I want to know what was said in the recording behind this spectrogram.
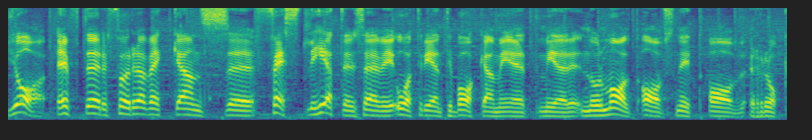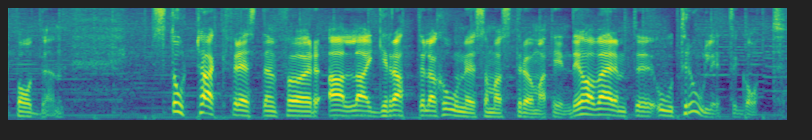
Ja, efter förra veckans eh, festligheter så är vi återigen tillbaka med ett mer normalt avsnitt av Rockpodden. Stort tack förresten för alla gratulationer som har strömmat in. Det har värmt eh, otroligt gott.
